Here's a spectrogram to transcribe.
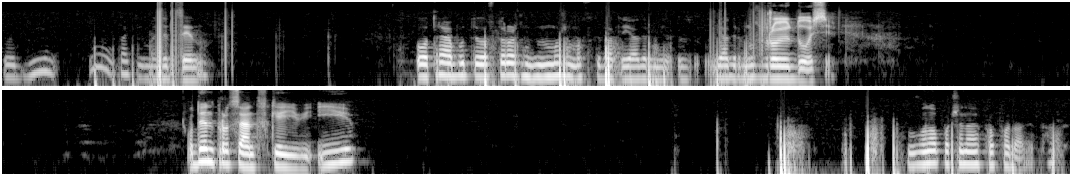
Тоді, ну, так і в медицину. О, треба бути осторожним, ми можемо скидати ядерні, ядерну зброю досі. 1% в Києві і. Воно починає пропадати, так?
